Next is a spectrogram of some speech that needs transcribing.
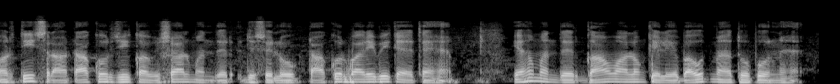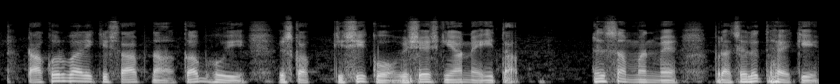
और तीसरा ठाकुर जी का विशाल मंदिर, जिसे लोग ठाकुर बारी भी कहते हैं। यह मंदिर गाँव वालों के लिए बहुत महत्वपूर्ण है। ठाकुर बारी की स्थापना कब हुई, इसका किसी को विशेष ज्ञान नहीं था। इस संबंध में प्रचलित है कि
